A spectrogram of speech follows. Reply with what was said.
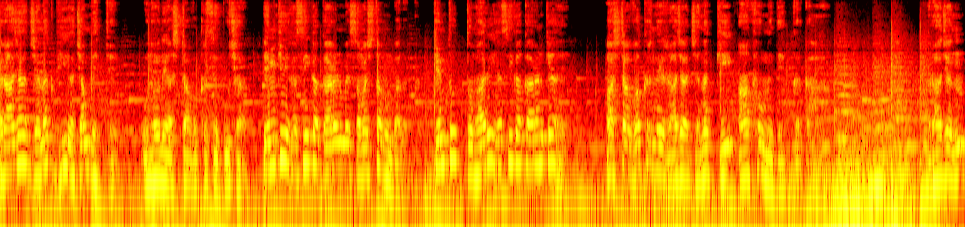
राजा जनक भी अचंभित थे। उन्होंने अष्टावक्र से पूछा, इनकी हँसी का कारण मैं समझता हूँ, बालक। किंतु तुम्हारी हँसी का कारण क्या है? अष्टावक्र ने राजा जनक की आँखों में देखकर कहा, राजन,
